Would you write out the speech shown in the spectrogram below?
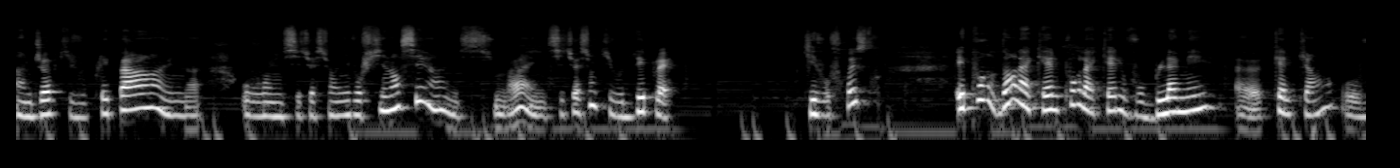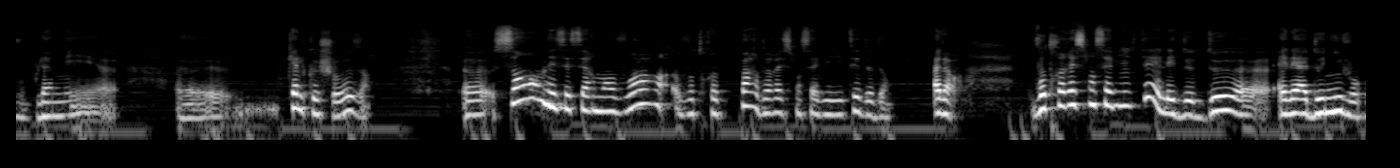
un job qui vous plaît pas, une ou une situation au niveau financier, hein, une, situation qui vous déplaît, qui vous frustre, et pour dans laquelle pour laquelle vous blâmez euh, quelqu'un ou vous blâmez euh, euh, quelque chose. Sans nécessairement voir votre part de responsabilité dedans. Alors, votre responsabilité, elle est de deux, elle est à deux niveaux.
